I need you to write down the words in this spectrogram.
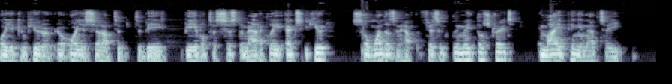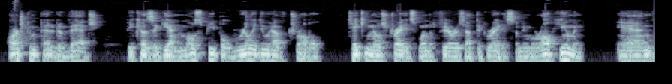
or your computer, or you set up to, to be be able to systematically execute, so one doesn't have to physically make those trades. In my opinion, that's a large competitive edge because again, most people really do have trouble taking those trades when the fear is at the greatest. I mean, we're all human, and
